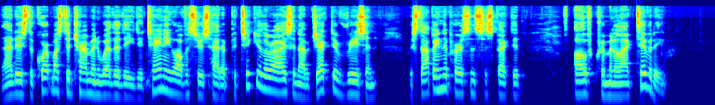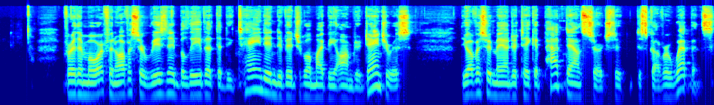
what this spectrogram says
That is, the court must determine whether the detaining officers had a particularized and objective reason for stopping the person suspected of criminal activity. Furthermore, if an officer reasonably believed that the detained individual might be armed or dangerous, the officer may undertake a pat down search to discover weapons.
